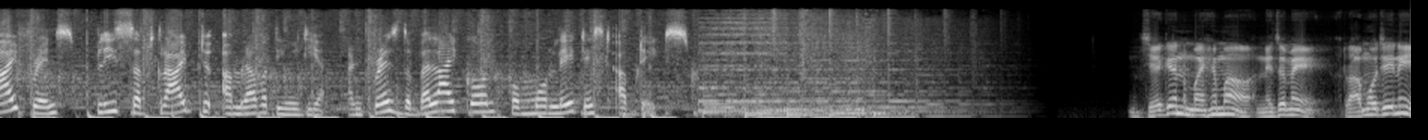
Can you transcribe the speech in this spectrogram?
Hi friends please subscribe to Amaravati media and press the bell icon for more latest updates Jagan మహిమ నిజమే. రామోజీని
